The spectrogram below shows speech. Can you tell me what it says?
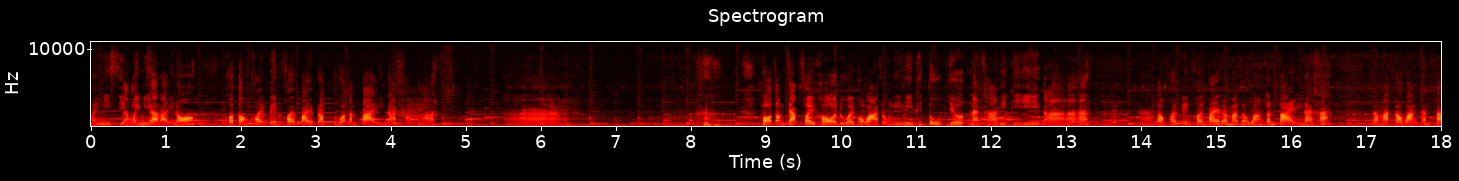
ไม่มีเสียงไม่มีอะไรเนาะก็ต้องค่อยเป็นค่อยไปปรับตัวกันไปนะคะอ่าพอต้องจับสร้อยคอด้วยเพราะว่าตรงนี้มีพี่ตูบเยอะนะคะ พี่ๆนะอ่าต้องค่อยเป็นค่อยไประมัดระวังกันไปนะคะ ระมัดระวังกันไป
